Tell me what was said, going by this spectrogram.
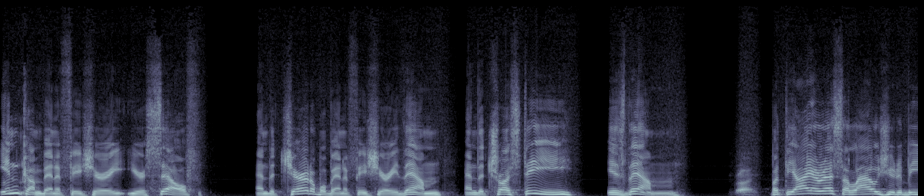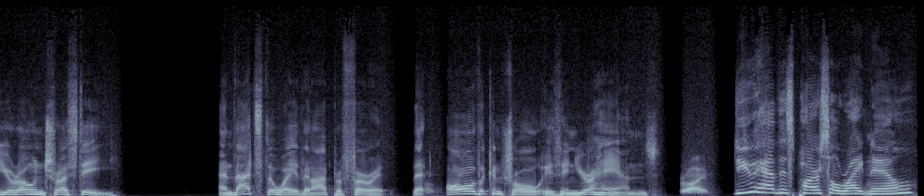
income beneficiary, yourself, and the charitable beneficiary, them, and the trustee is them. Right. But the IRS allows you to be your own trustee. And that's the way that I prefer it, that all the control is in your hands. Right. Do you have this parcel right now?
